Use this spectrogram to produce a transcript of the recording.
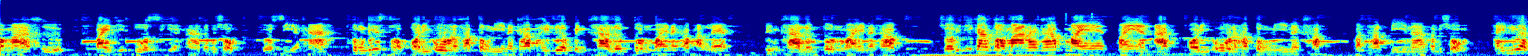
ต่อมาก็คือไปที่ตัวเสียงนะท่านผู้ชมตัวเสียงนะ ตรง desktop audio นะครับ ตรงนี้นะครับให้เลือกเป็นค่าเริ่มต้นไว้นะครับ อันแรกเป็นค่าเริ่มต้นไว้นะครับ ส่วนวิธีการต่อมานะครับ my my and a p audio นะครับ ตรงนี้นะครับ บรรทัดนี้นะท่านผู้ชมให้เลือก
